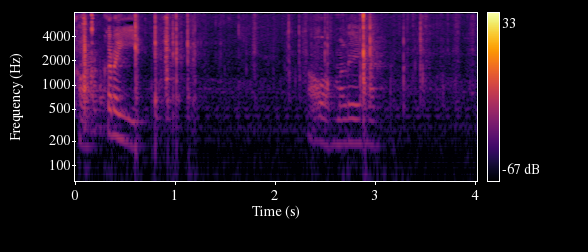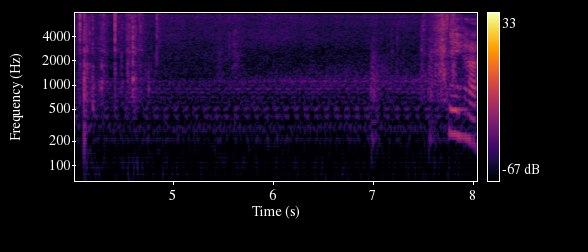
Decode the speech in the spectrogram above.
ขอกรีด เอาออกมาเลยค่ะ นี่ค่ะ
